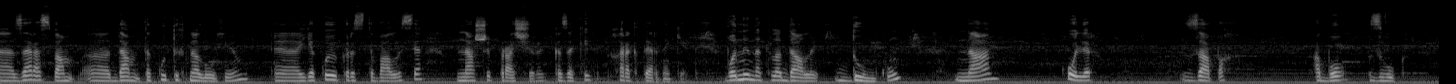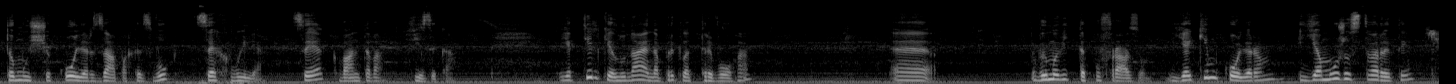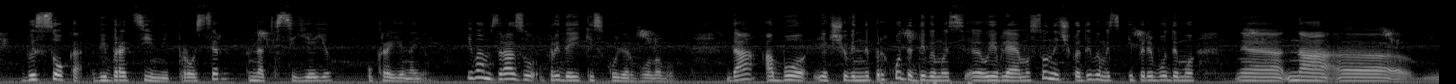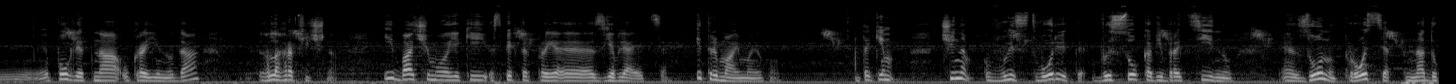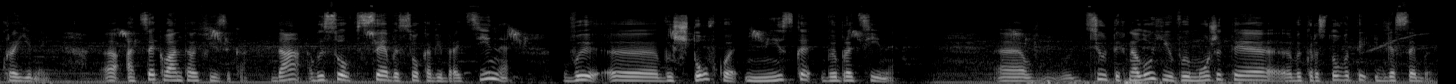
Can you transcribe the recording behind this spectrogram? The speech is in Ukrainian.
Е, Зараз вам е, дам таку технологію, е, якою користувалися наші пращури, казаки-характерники. Вони накладали думку на колір, запах або звук, тому що колір, запах і звук це хвиля, це квантова фізика. Як тільки лунає, наприклад, тривога, вимовіть таку фразу: яким кольором я можу створити високовібраційний простір над всією Україною? І вам зразу прийде якийсь колір в голову. Да? Або якщо він не приходить, дивимось, е, уявляємо сонечко, дивимось і переводимо е, на е, погляд на Україну да? голографічно. І бачимо, який спектр е, з'являється, і тримаємо його. Таким чином ви створюєте високовібраційну е, зону, простір над Україною. Е, А це квантова фізика. Да? Висо, все високовібраційне ви, е, виштовхує низьковібраційне. Е, Цю технологію ви можете використовувати і для себе.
